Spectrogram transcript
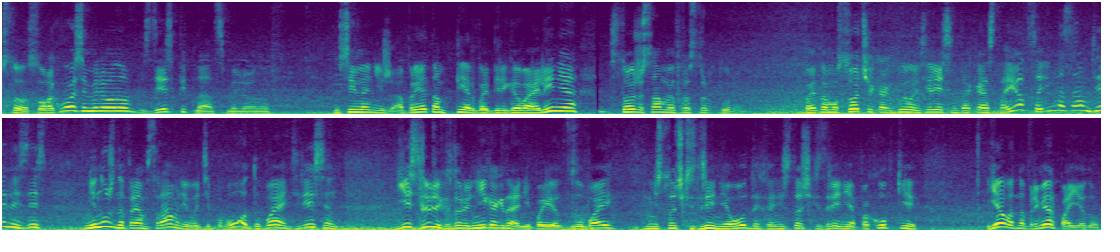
стоил 48 миллионов, здесь 15 миллионов. Но сильно ниже. А при этом первая береговая линия с той же самой инфраструктурой. Поэтому Сочи как был интересен, так и остается. И на самом деле здесь не нужно прям сравнивать, типа, вот, Дубай интересен. Есть люди, которые никогда не поедут в Дубай, ни с точки зрения отдыха, ни с точки зрения покупки. Я вот, например, поеду.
